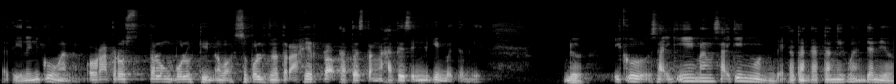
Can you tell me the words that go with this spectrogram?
jadi ini niku mana? Ora terus telung puluh din apa sepuluh dina terakhir tok kata setengah hati sing niki mboten nggih. Lho, iku saiki memang saiki ngono kadang-kadang iku pancen yo.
